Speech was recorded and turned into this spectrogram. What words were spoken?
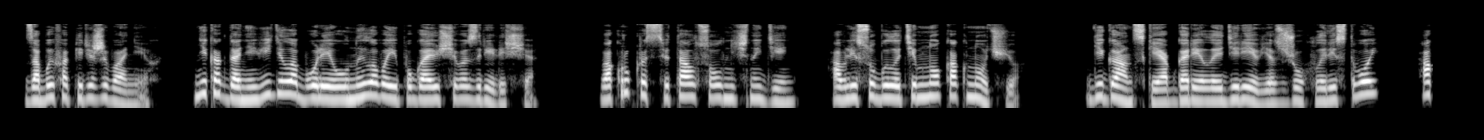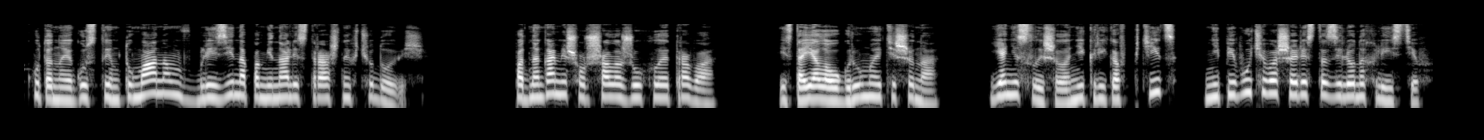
забыв о переживаниях. Никогда не видела более унылого и пугающего зрелища. Вокруг расцветал солнечный день, а в лесу было темно, как ночью. Гигантские обгорелые деревья с жухлой листвой, окутанные густым туманом, вблизи напоминали страшных чудовищ. Под ногами шуршала жухлая трава, и стояла угрюмая тишина. Я не слышала ни криков птиц, ни певучего шелеста зеленых листьев.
